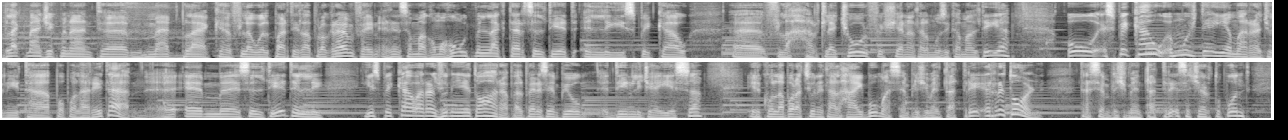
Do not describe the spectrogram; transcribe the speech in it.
Black Magic minant eh, Mad Black eh, fl-ewwel parti tal-programm fejn qed insemmakom uħud mill-aktar siltiet li spikkaw eh, fl-aħħar tliet xhur fix-xena tal-mużika Maltija u spikkaw mhux dejjem għal raġuni ta' popolarità. Hemm siltiet li jispikkaw għal raġunijiet oħra, pal per esempio din li ġej issa, il-kollaborazzjoni tal-ħajbu ma' sempliciment ta' triq, il-return ta' sempliciment ta' triq sa' ċertu punt,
